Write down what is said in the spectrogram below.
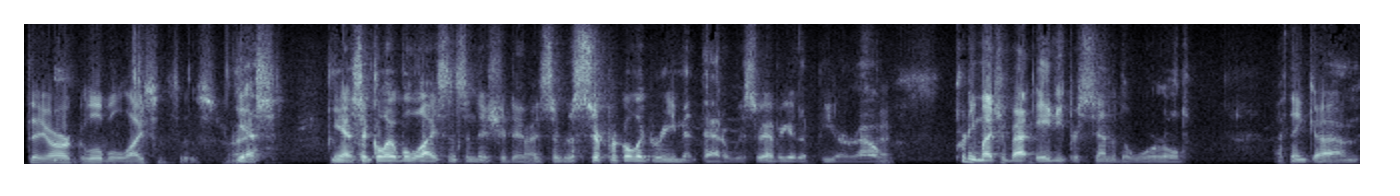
they are global licenses. Right? Yes, yeah, it's a global license initiative. Right. It's a reciprocal agreement that it was every other PRO. Right pretty much about 80% of the world. I think um,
